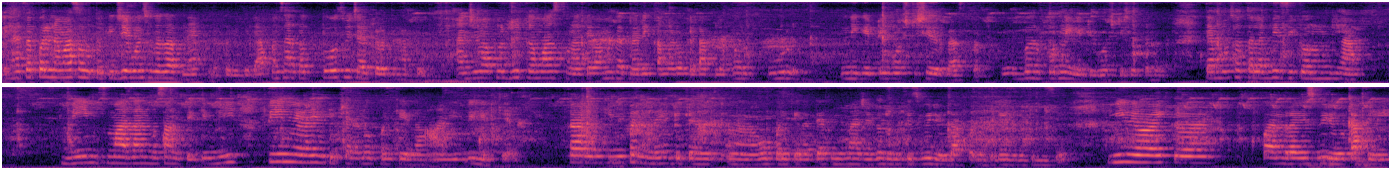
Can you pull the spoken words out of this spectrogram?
ह्याचा परिणाम असा होतो की जेवणसुद्धा जात नाही आपलं कधी कधी आपण सारखा तोच विचार करत राहतो. आणि जेव्हा आपण रिकामा असतो ना तेव्हा म्हणतात ना रिकाम्या डोक्यात आपल्या भरपूर निगेटिव्ह गोष्टी शेअरत असतात. भरपूर निगेटिव्ह गोष्टी शेअर करतात त्यामुळे स्वतःला बिझी करून घ्या. मी माझा अनुभव सांगते की मी तीन वेळा यूट्यूब चॅनल ओपन केला आणि डिलीट केला. कारण की मी पहिल्यांदा यूट्यूब चॅनल ओपन केला. त्यात मी माझ्या घरगुतीच व्हिडिओ दाखवत होते डेली मी एक पंधरा वीस व्हिडिओ टाकले.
